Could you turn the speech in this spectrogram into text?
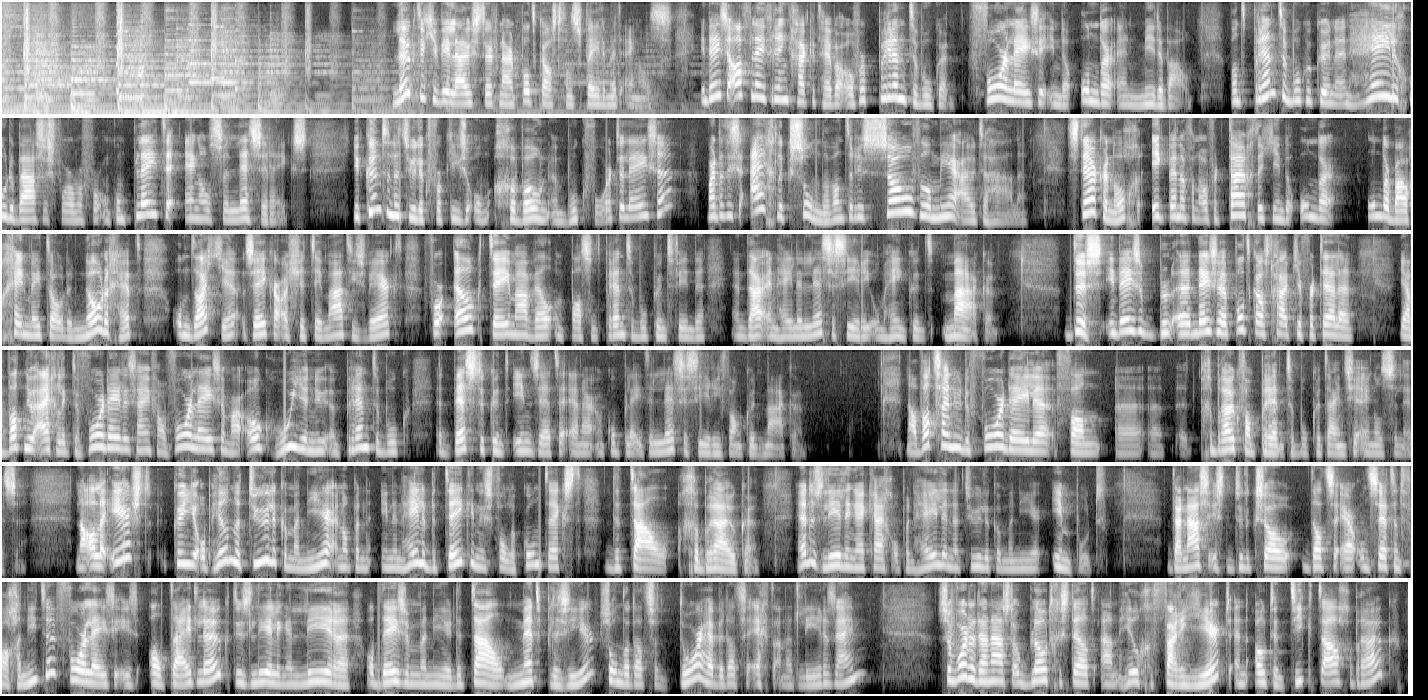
Leuk dat je weer luistert naar een podcast van Spelen met Engels. In deze aflevering ga ik het hebben over prentenboeken. Voorlezen in de onder- en middenbouw. Want prentenboeken kunnen een hele goede basis vormen voor een complete Engelse lessenreeks. Je kunt er natuurlijk voor kiezen om gewoon een boek voor te lezen, maar dat is eigenlijk zonde, want er is zoveel meer uit te halen. Sterker nog, ik ben ervan overtuigd dat je in de onder, onderbouw geen methode nodig hebt, omdat je, zeker als je thematisch werkt, voor elk thema wel een passend prentenboek kunt vinden en daar een hele lessenserie omheen kunt maken. Dus in deze, uh, deze podcast ga ik je vertellen ja, wat nu eigenlijk de voordelen zijn van voorlezen, maar ook hoe je nu een prentenboek het beste kunt inzetten en er een complete lessenserie van kunt maken. Nou, wat zijn nu de voordelen van uh, het gebruik van prentenboeken tijdens je Engelse lessen? Nou, allereerst kun je op heel natuurlijke manier en op een, in een hele betekenisvolle context de taal gebruiken. dus leerlingen krijgen op een hele natuurlijke manier input. Daarnaast is het natuurlijk zo dat ze er ontzettend van genieten. Voorlezen is altijd leuk. Dus leerlingen leren op deze manier de taal met plezier, zonder dat ze doorhebben dat ze echt aan het leren zijn. Ze worden daarnaast ook blootgesteld aan heel gevarieerd en authentiek taalgebruik.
